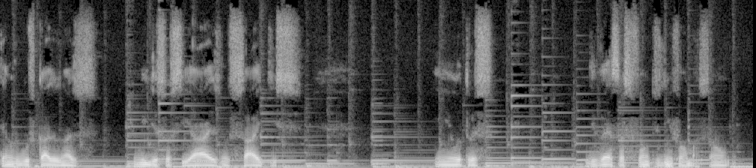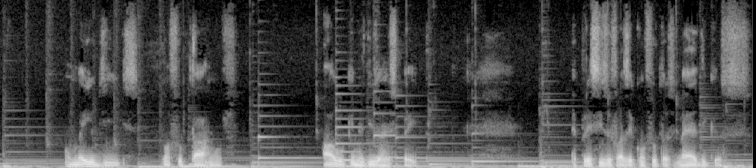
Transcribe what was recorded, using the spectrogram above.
Temos buscado nas mídias sociais, nos sites, em outras diversas fontes de informação, um meio de consultarmos algo que nos diz a respeito. É preciso fazer consultas médicas,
